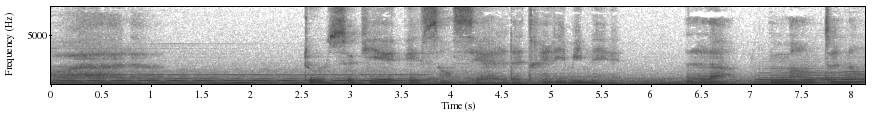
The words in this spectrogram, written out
Voilà. Tout ce qui est essentiel d'être éliminé, là, maintenant,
